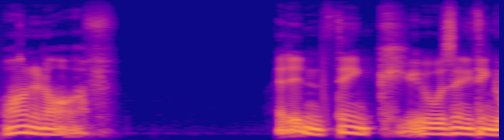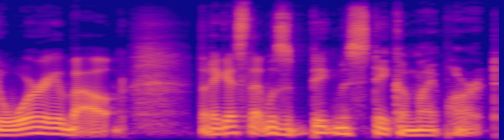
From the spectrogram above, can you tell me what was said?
on and off. I didn't think it was anything to worry about, but I guess that was a big mistake on my part.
